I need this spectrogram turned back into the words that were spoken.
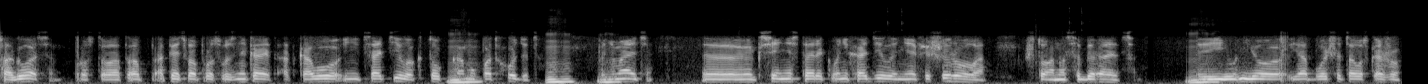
согласен. Просто опять вопрос возникает, от кого инициатива, кто к кому угу. подходит. Угу. Понимаете? Э, Ксения Старикова не ходила, не афишировала, что она собирается. И у нее, я больше того скажу,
